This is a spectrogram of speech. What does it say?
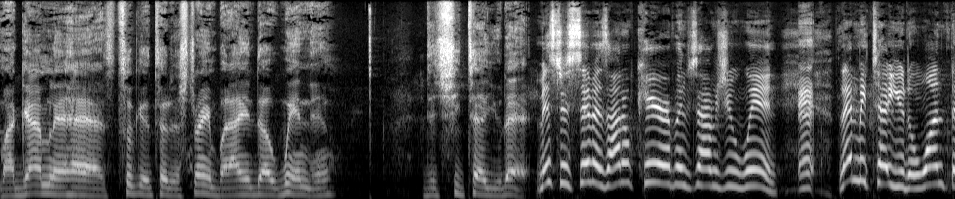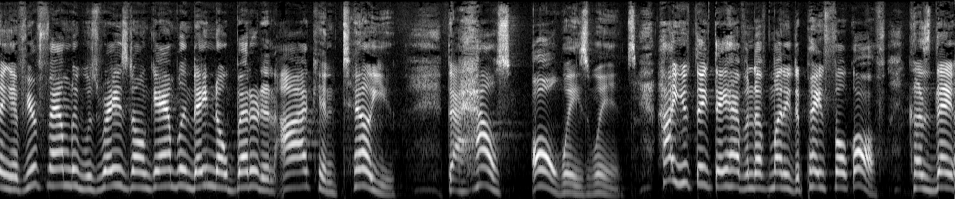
my gambling has took it to the extreme, but I ended up winning. Did she tell you that? Mr. Simmons, I don't care how many times you win. Eh. Let me tell you the one thing if your family was raised on gambling, they know better than I can tell you. The house always wins. How you think they have enough money to pay folk off? Because they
